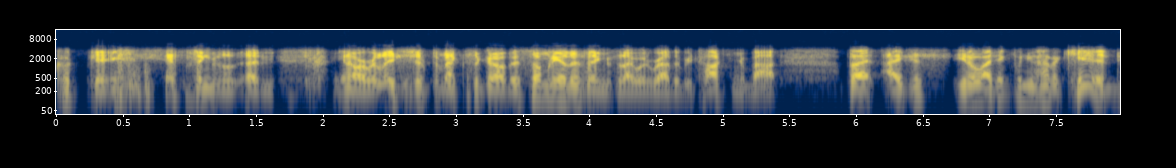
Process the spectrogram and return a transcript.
cooking and things, and you know, our relationship to Mexico. There's so many other things that I would rather be talking about. But I just, you know, I think when you have a kid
